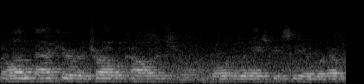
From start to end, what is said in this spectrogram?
So I'm back here at a tribal college, or going to an HBC or whatever.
